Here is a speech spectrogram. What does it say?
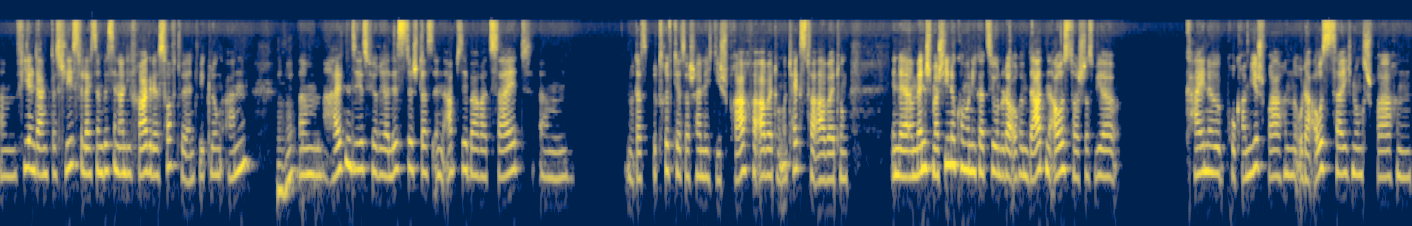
Ähm, vielen Dank. Das schließt vielleicht so ein bisschen an die Frage der Softwareentwicklung an. Mhm. Ähm, halten Sie es für realistisch, dass in absehbarer Zeit, ähm, das betrifft jetzt wahrscheinlich die Sprachverarbeitung und Textverarbeitung, in der Mensch-Maschine-Kommunikation oder auch im Datenaustausch, dass wir keine Programmiersprachen oder Auszeichnungssprachen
